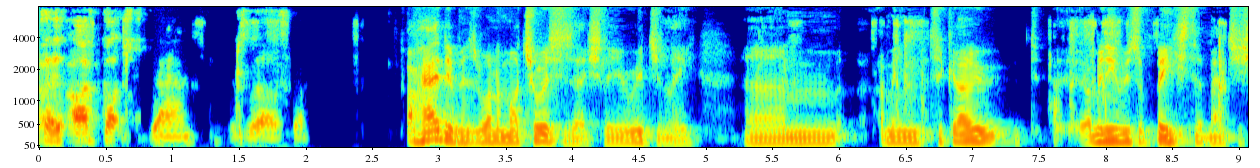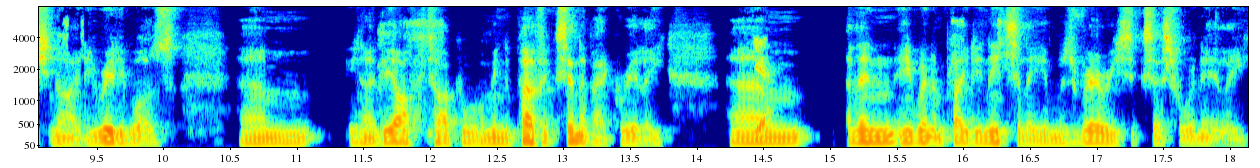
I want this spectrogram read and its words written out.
so I've got Stam as well. So. I had him as one of my choices actually originally. Um, I mean, to go, I mean, he was a beast at Manchester United. He really was. Um, you know, the archetypal. I mean, the perfect centre back, really. Um, And then he went and played in Italy and was very successful in Italy,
